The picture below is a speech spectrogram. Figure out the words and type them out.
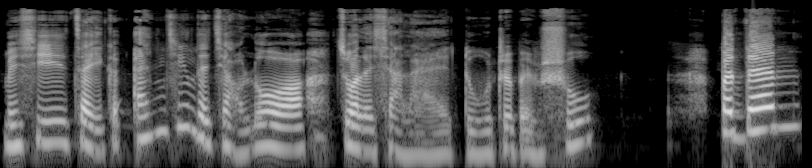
梅西在一个安静的角落坐了下来，读这本书。But then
